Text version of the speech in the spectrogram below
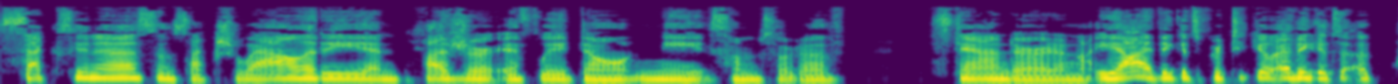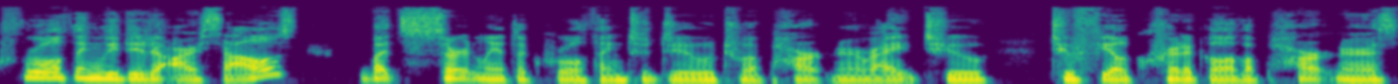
sexiness and sexuality and pleasure if we don't meet some sort of standard. And yeah, I think it's particular. I think it's a cruel thing we do to ourselves, but certainly it's a cruel thing to do to a partner, right? To, to feel critical of a partner's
